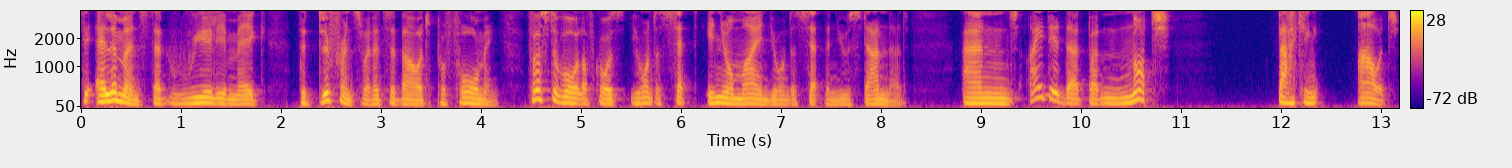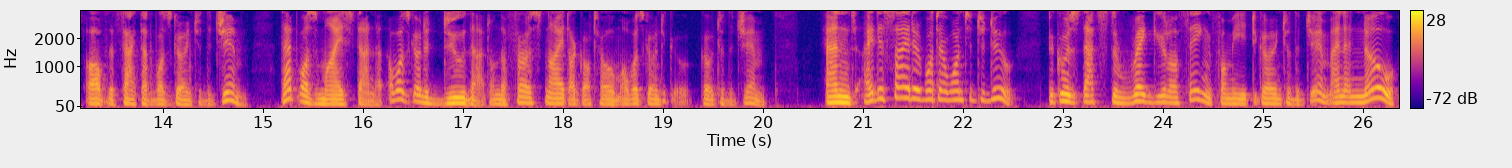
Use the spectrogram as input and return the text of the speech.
the elements that really make the difference when it's about performing. First of all, of course, you want to set in your mind, you want to set the new standard. And I did that, but not backing out of the fact that I was going to the gym. That was my standard. I was going to do that. On the first night I got home, I was going to go, go to the gym. And I decided what I wanted to do because that's the regular thing for me to go into the gym. And I know,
